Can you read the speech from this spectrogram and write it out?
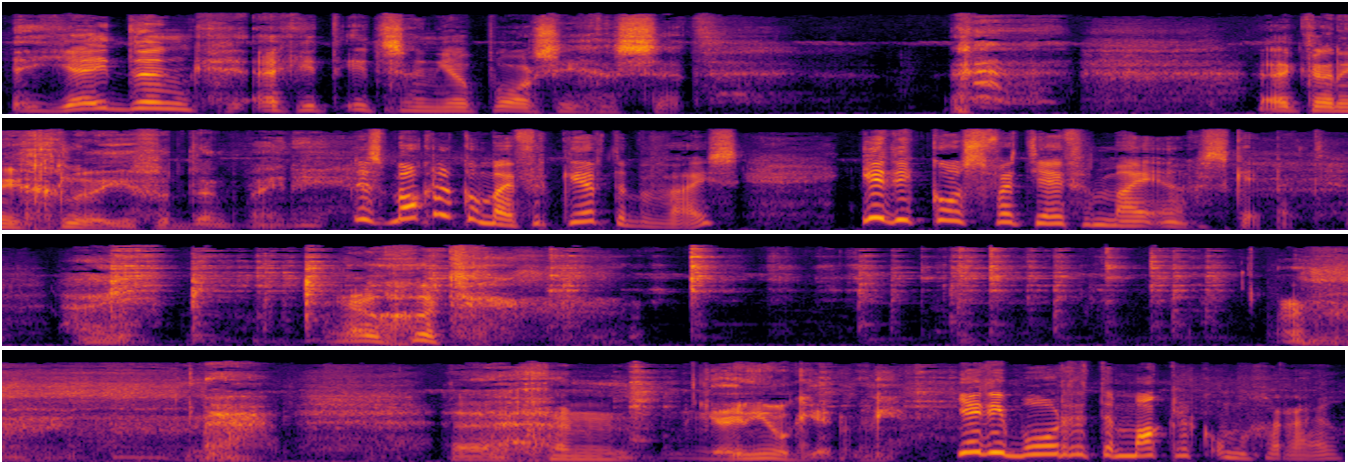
Jy dink ek het iets in jou porsie gesit. ek kan nie glo jy verdink my nie. Dis maklik om my verkeerd te bewys. Eet die kos wat jy vir my ingeskep het. Hey. Nou goed. Uh, gaan jy nie ook eet nie. Jy het die borde te maklik omgeruil.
